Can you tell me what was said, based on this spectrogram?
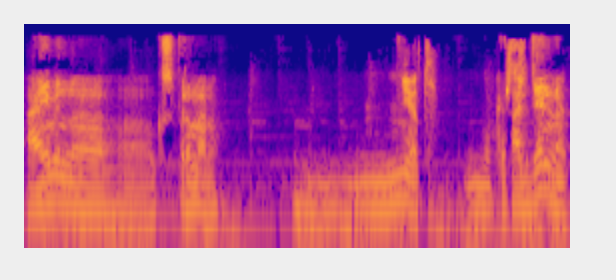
а именно к Супермену. Нет, мне кажется. Отдельно? нет.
